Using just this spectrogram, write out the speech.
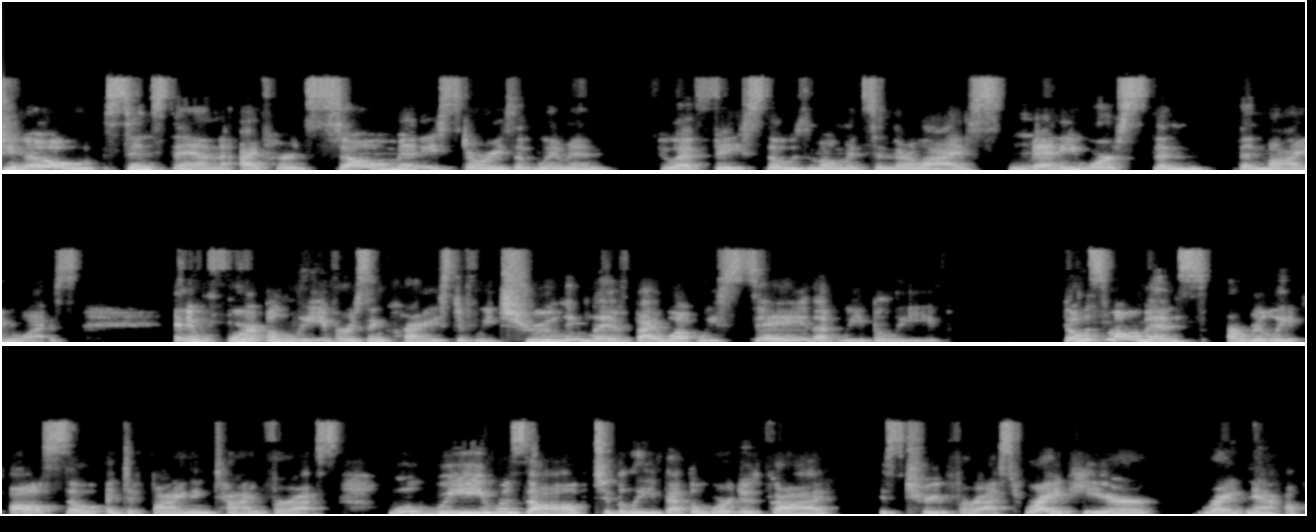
you know, since then, I've heard so many stories of women who have faced those moments in their lives, many worse than, than mine was. And if we're believers in Christ, if we truly live by what we say that we believe, those moments are really also a defining time for us. Will we resolve to believe that the word of God is true for us right here, right now?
